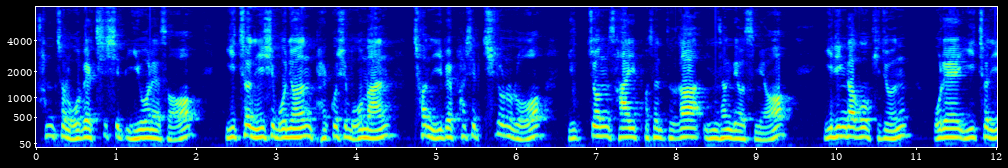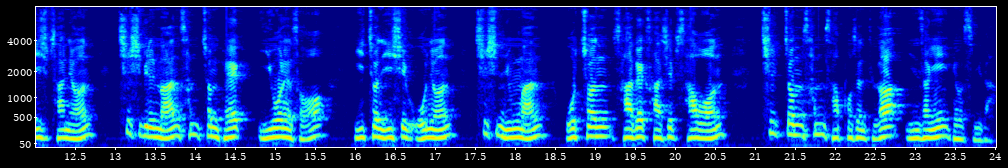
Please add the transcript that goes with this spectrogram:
3,572원에서 2025년 195만 1,287원으로 6.42%가 인상되었으며 1인 가구 기준 올해 2024년 71만 3,102원에서 2025년 76만 5,444원 7.34%가 인상이 되었습니다.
